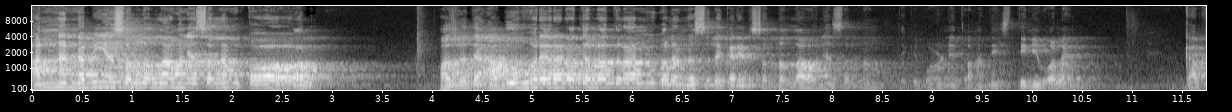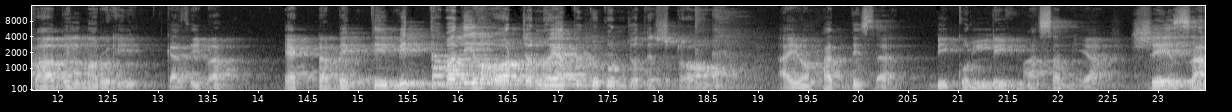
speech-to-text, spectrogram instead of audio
আন্না নবিয়া সাল্লাল্লাহু আলাইহি সাল্লাম قال হযরত আবু রাদিয়াল্লাহু বলেন রাসূল করিম সাল্লাম থেকে বর্ণিত হাদিস, তিনি বলেন, কাফা বিল মারুই কাযিবা একটা ব্যক্তি মিথ্যাবাদী হওয়ার জন্য এতটুকুন যথেষ্ট। আয়ো হাদিসা বিকুল্লি মাসামিয়া সে যা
